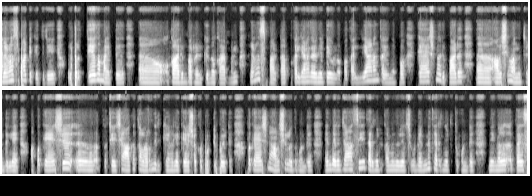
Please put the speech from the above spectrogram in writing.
ഹെലനോസ് പാട്ടയ്ക്കെതിരെ ഒരു പ്രത്യേകമായിട്ട് കാര്യം പറഞ്ഞിരിക്കുന്നു. കാരണം ഹെലനോസ് പാട്ട കല്യാണം കഴിഞ്ഞിട്ടേ ഉള്ളൂ. അപ്പോൾ കല്യാണം കഴിഞ്ഞപ്പോൾ ക്യാഷിന് ഒരുപാട് ആവശ്യം വന്നിട്ടുണ്ടല്ലേ? അപ്പോൾ ക്യാഷ് ചേച്ചി ആകെ തളർന്നിരിക്കുകയാണല്ലേ ക്യാഷൊക്കെ പൊട്ടിപ്പോയിട്ട്. അപ്പോൾ ക്യാഷിന് ആവശ്യമുള്ളത് കൊണ്ട് എന്തായാലും ജാസിയെ തിരഞ്ഞെടുക്കാമെന്ന് വിചാരിച്ചുകൊണ്ട് എന്നെ തിരഞ്ഞെടുത്തുകൊണ്ട് നിങ്ങൾ പൈസ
